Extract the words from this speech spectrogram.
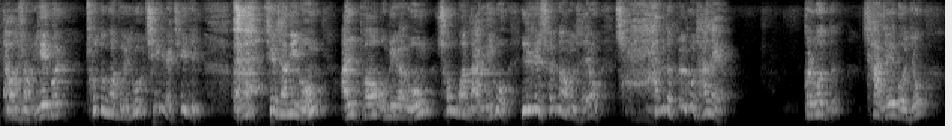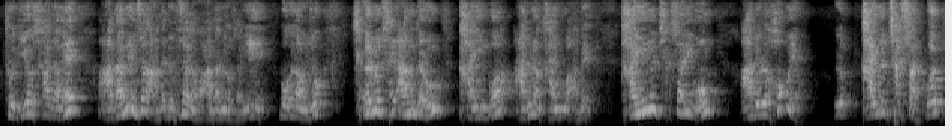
나오죠. 이게 뭐 초등학문이고 체질이야, 체질. 세상이고 알파, 오메가고 성과 나이고 이렇게 설명하면서요. 전부 다 끌고 다녀요. 그리고 사장이 뭐죠? 드디어 사장에 아담의 후손, 아담의 후손이 나와, 아담의 후손이. 뭐가 나오죠? 여러분 잘 아는 대로 가인과 아벨은 가인과 아벨. 가인은 착살이고 아벨은 허무예요. 그죠? 가인은 착살. 뭐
